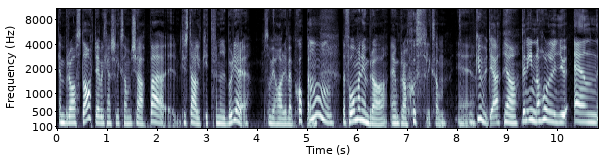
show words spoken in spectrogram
en bra start är väl kanske liksom köpa eh, kristallkit för nybörjare som vi har i webbshoppen. Mm. Där får man en bra, en bra skjuts. Liksom. Eh, Gud ja. ja. Den innehåller ju en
